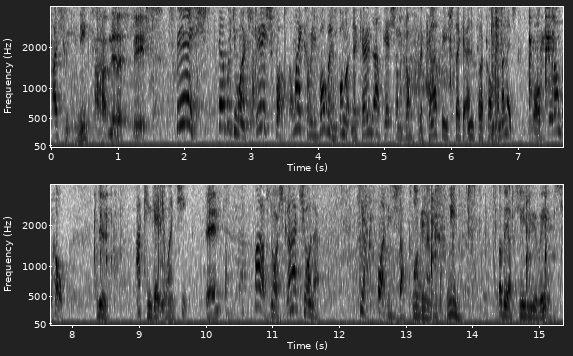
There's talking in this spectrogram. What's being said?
That's what you need. I haven't the space. Space? Yeah, what do you want space for? A microwave oven, bung it in the counter, get some grub for the cafe, stick it in for a couple of minutes. Bob's your uncle. No, I can get you one cheap. Bent. Well, there's no scratch on it. Here, what it needs is a plug and a bit clean. Maybe a few new waves.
